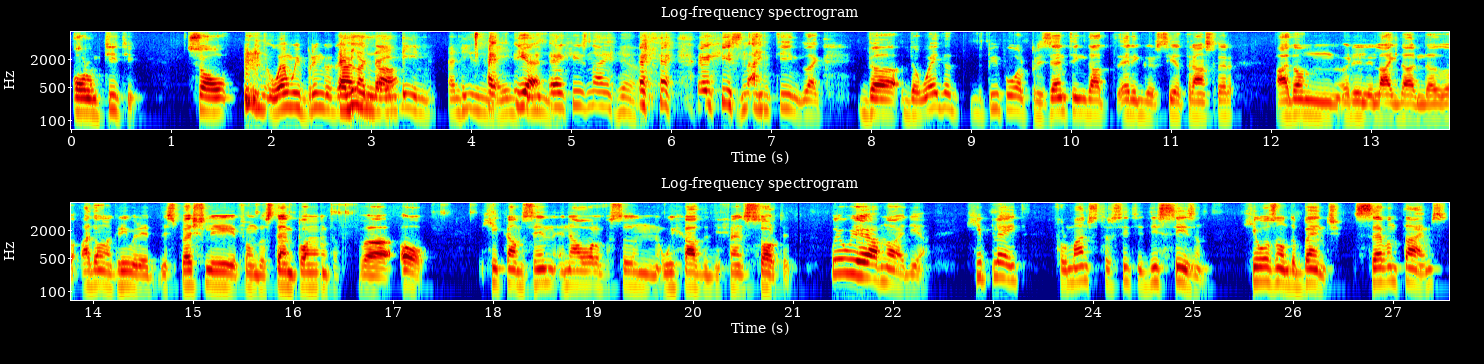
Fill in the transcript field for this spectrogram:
or Umtiti? So when we bring a guy and he's like 19, that, and he's 19. yeah, and he's nine, Yeah. and he's 19. Like the the way that the people are presenting that Eric Garcia transfer, I don't really like that, and I don't agree with it, especially from the standpoint of uh, oh, he comes in and now all of a sudden we have the defense sorted. We, we have no idea. He played for Manchester City this season. He was on the bench seven times.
